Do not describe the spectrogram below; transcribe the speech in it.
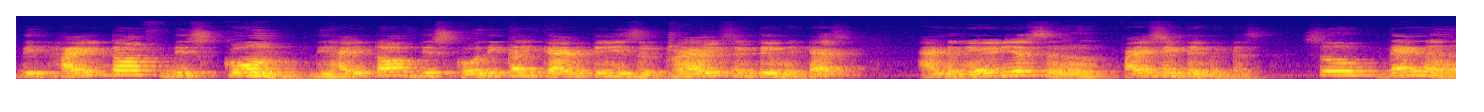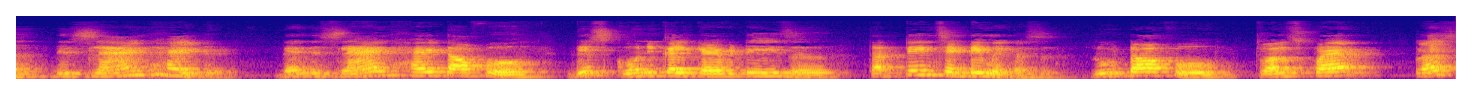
the height of this cone, the height of this conical cavity is 12 centimeters and radius uh, 5 centimeters. So then uh, the slant height, then the slant height of uh, this conical cavity is uh, 13 centimeters. Root of uh, 12 square plus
